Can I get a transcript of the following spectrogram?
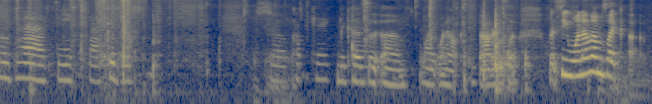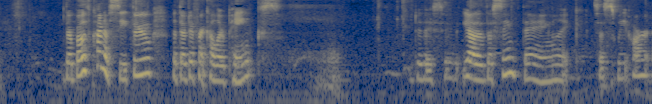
So passy packages. So cupcake. because the um, light went out because the battery's low. But see, one of them's like, uh, they're both kind of see-through, but they're different color pinks. Do they see? Yeah, they're the same thing. Like, it says sweetheart.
